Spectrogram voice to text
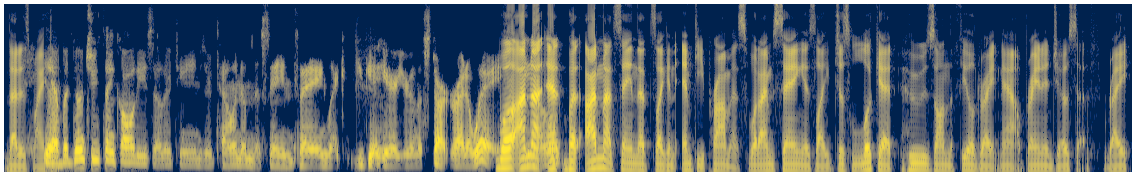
that is my Yeah, hope. but don't you think all these other teams are telling them the same thing? Like, you get here, you're going to start right away. Well, I'm not, know? but I'm not saying that's like an empty promise. What I'm saying is like just look at who's on the field right now. Brandon Joseph, right?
